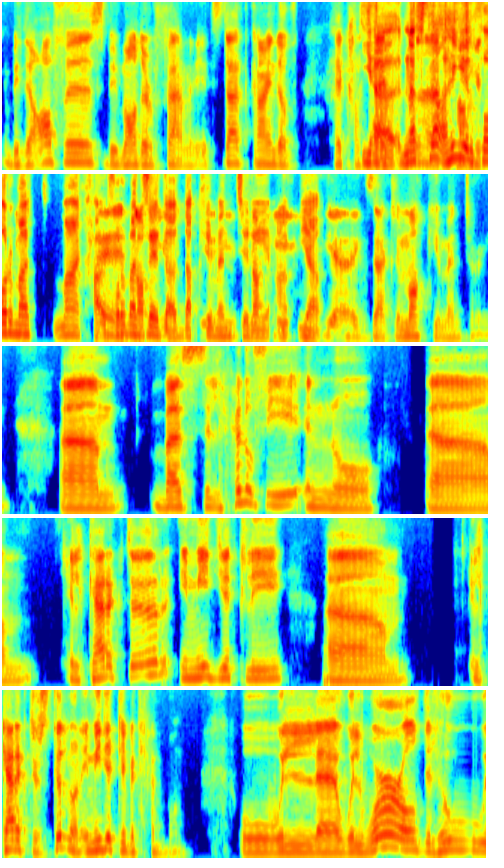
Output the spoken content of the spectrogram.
ب The Office ب Modern Family it's that kind of هيك حسيت يا نفس لا هي ال format معك حق. ال format زيادة documentary yeah yeah exactly mockumentary بس الحلو فيه إنه ال character immediately ال characters كلهم immediately بتحبهم. وال وال world اللي هو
